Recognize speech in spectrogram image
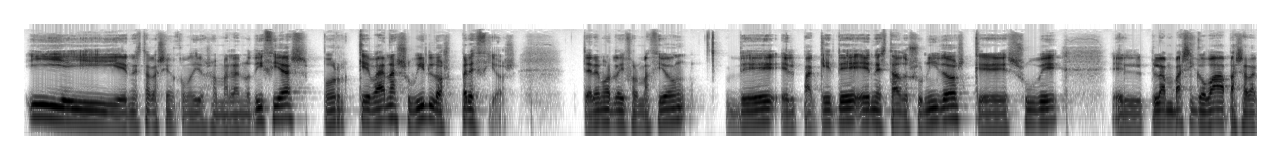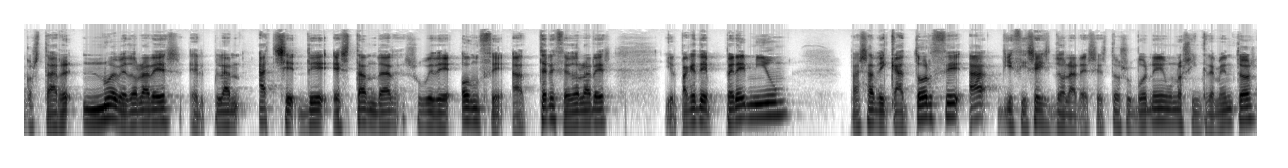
Y en esta ocasión, como digo, son malas noticias porque van a subir los precios. Tenemos la información del paquete en Estados Unidos que sube el plan básico va a pasar a costar 9 dólares, el plan HD estándar sube de 11 a 13 dólares y el paquete premium pasa de 14 a 16 dólares. Esto supone unos incrementos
